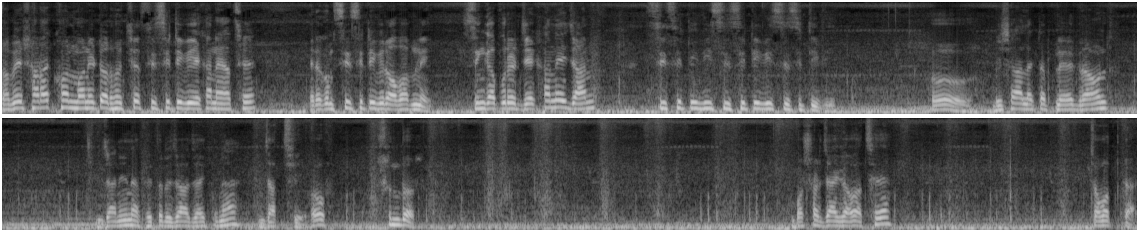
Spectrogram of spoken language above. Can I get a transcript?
তবে সারাক্ষণ মনিটর হচ্ছে সিসিটিভি এখানে আছে। এরকম সিসিটিভির অভাব নেই। সিঙ্গাপুরের যেখানেই যান, সিসিটিভি সিসিটিভি সিসিটিভি। ও, বিশাল একটা প্লে গ্রাউন্ড জানি না ভেতরে যাওয়া যায় কিনা। যাচ্ছি। ও, সুন্দর। বসার জায়গাও আছে। চমৎকার।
